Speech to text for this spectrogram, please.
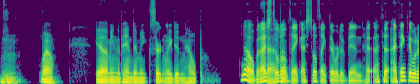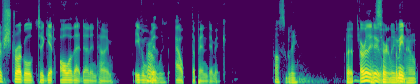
well, yeah, I mean the pandemic certainly didn't help. No, but I still don't think. I still think there would have been. I th- I think they would have struggled to get all of that done in time, even Probably. without the pandemic. Possibly. But I really do. certainly I mean, help.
